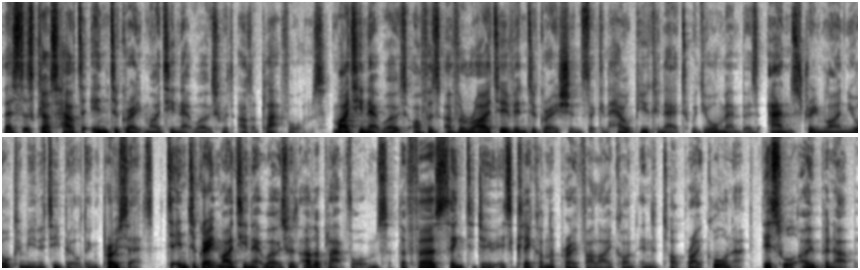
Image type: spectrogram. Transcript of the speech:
let's discuss how to integrate Mighty Networks with other platforms. Mighty Networks offers a variety of integrations that can help you connect with your members and streamline your community building process. To integrate Mighty Networks with other platforms, the first thing to do is click on the profile icon in the top right corner. This will open up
